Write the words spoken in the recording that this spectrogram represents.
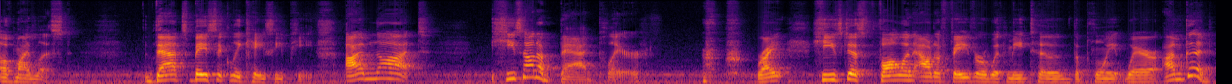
of my list. That's basically KCP. I'm not. He's not a bad player, right? He's just fallen out of favor with me to the point where I'm good.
